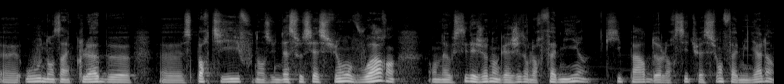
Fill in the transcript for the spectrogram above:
euh, ou dans un club sportif, ou dans une association? Voire, on a aussi des jeunes engagés dans leur famille qui, par de leur situation familiale,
